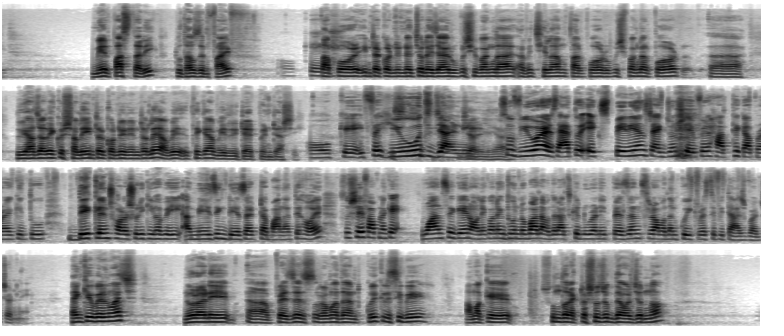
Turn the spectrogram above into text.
মের পাঁচ তারিখ টু থাউজেন্ড ফাইভ তারপর ইন্টারকন্টিনেন্টাল চলে যায় রূপসী বাংলা আমি ছিলাম। তারপর রূপসী বাংলার পর দুই হাজার একুশ সালে ইন্টারকন্টিনেন্টালে আমি থেকে আমি রিটায়ারমেন্টে আসি। Okay it's a huge journey. So viewers এত এক্সপেরিয়েন্সড একজন শেফের হাত থেকে আপনারা কিন্তু দেখলেন সরাসরি কীভাবে এই অ্যামেজিং ডেজার্টটা বানাতে হয়। সো শেফ আপনাকে ওয়ান্স এগেন অনেক অনেক ধন্যবাদ আমাদের আজকে নুরানি প্রেজেন্স রামাদান কুইক রেসিপিতে আসবার জন্য। Thank you very much Nurani presence Ramadan quick recipe আমাকে সুন্দর একটা সুযোগ দেওয়ার জন্য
